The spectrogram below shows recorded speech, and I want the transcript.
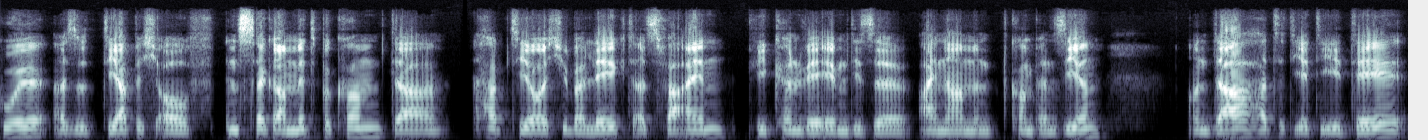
cool, also die habe ich auf Instagram mitbekommen. Da habt ihr euch überlegt als Verein, wie können wir eben diese Einnahmen kompensieren. Und da hattet ihr die Idee,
